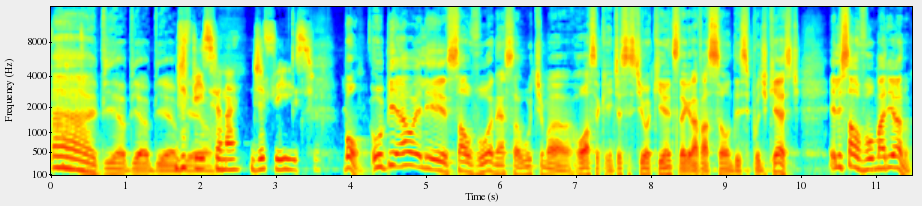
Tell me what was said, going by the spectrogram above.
Ai, Biel, Biel, Biel. Biel. Difícil, né? Difícil. Bom, o Biel ele salvou nessa última roça que a gente assistiu aqui antes da gravação desse podcast. Ele salvou o Mariano.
